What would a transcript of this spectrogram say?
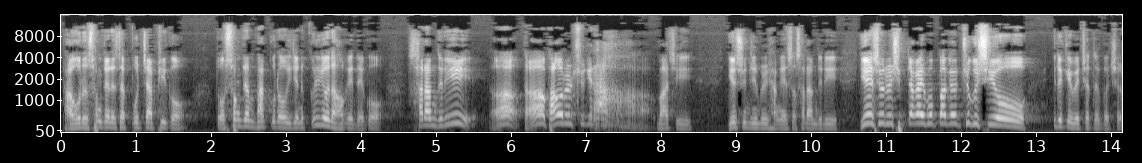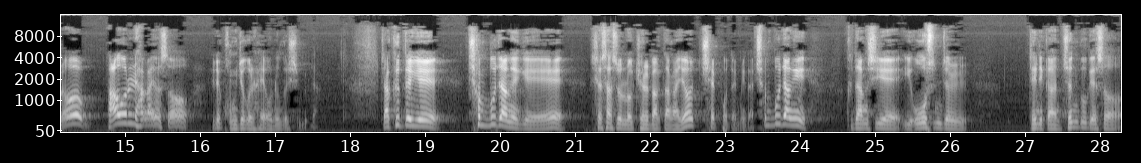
바울은 성전에서 붙잡히고 또 성전 밖으로 이제는 끌려 나오게 되고 사람들이 어, 다 바울을 죽이라 마치 예수님을 향해서 사람들이 예수를 십자가에 못 박여 죽으시오 이렇게 외쳤던 것처럼 바울을 향하여서 이렇게 공격을 해오는 것입니다. 자 그때에 천부장에게 쇠사슬로 결박당하여 체포됩니다. 천부장이 그 당시에 이 오순절 되니까 전국에서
